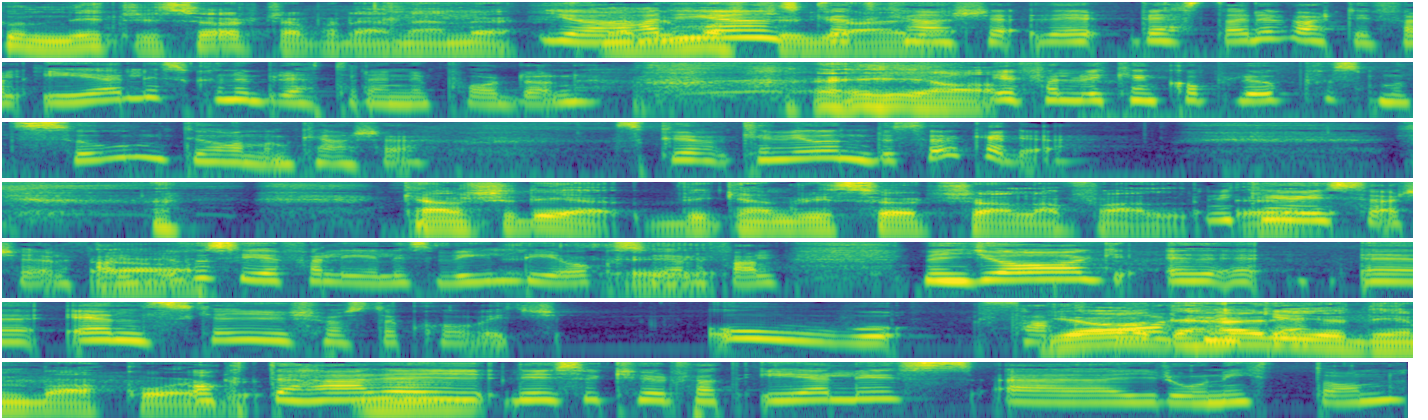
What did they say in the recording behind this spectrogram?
hunnit researcha på den ännu. Jag hade ju önskat göra det. kanske, det bästa hade varit ifall Elis kunde berätta den i podden. ja. Ifall vi kan koppla upp oss mot Zoom till honom kanske. Ska, kan vi undersöka det? Kanske det. Vi kan researcha i alla fall. Vi kan Eh, researcha i alla fall. ja. Vi får se ifall Elis vill det också i alla fall. Men jag eh, eh, älskar ju Sjostakovitj ofattbart Ja, det här mycket. är ju din bakgård. Och det här är, ju- det är så kul för att Elis är ju då 19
